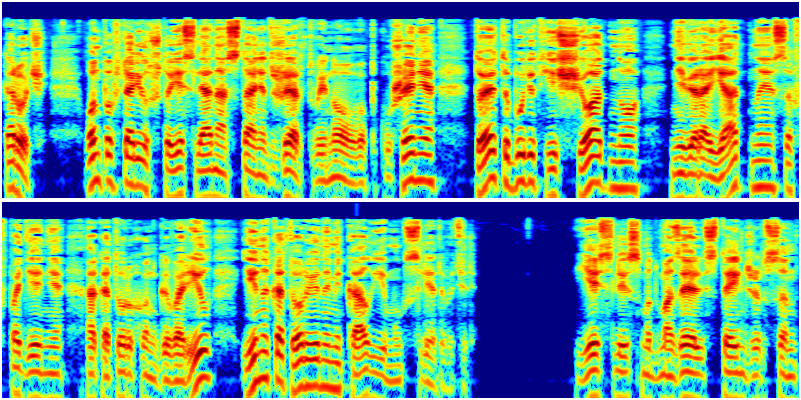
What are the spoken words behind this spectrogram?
Короче, он повторил, что если она станет жертвой нового покушения, то это будет еще одно невероятное совпадение, о которых он говорил и на которые намекал ему следователь. «Если с мадемуазель Стейнджерсон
